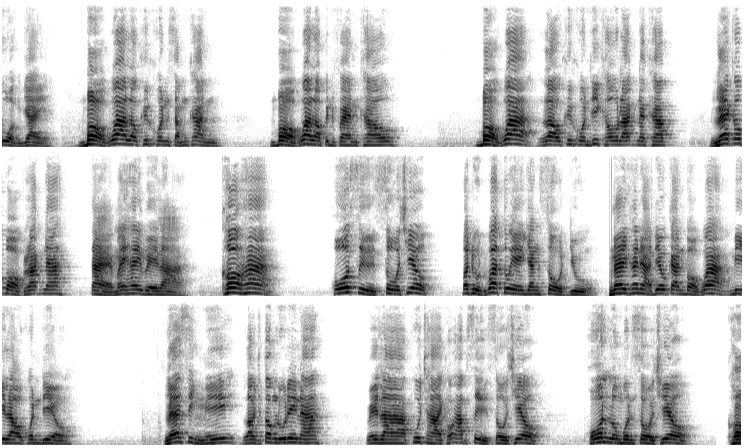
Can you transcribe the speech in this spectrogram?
ห่วงใยบอกว่าเราคือคนสำคัญ บอกว่าเราเป็นแฟนเขา บอกว่าเราคือคนที่เขารักนะครับ และก็บอกรักนะ แต่ไม่ให้เวลา ข้อ 5 โพสต์สื่อโซเชียล ประดุดว่าตัวเองยังโสดอยู่ ในขณะเดียวกันบอกว่ามีเราคนเดียว และสิ่งนี้เราจะต้องรู้ด้วยนะ เวลาผู้ชายเขาอัพสื่อโซเชียลโพสต์ลงบนโซเชียลขอ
